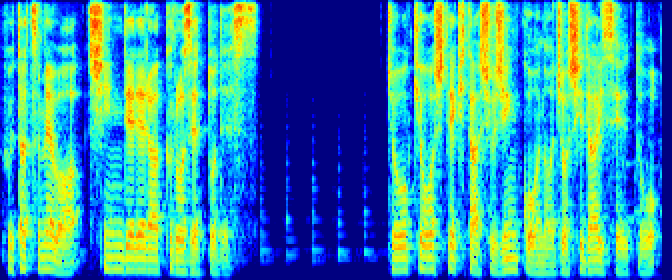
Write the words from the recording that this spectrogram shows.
二つ目はシンデレラクロゼットです。上京してきた主人公の女子大生と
